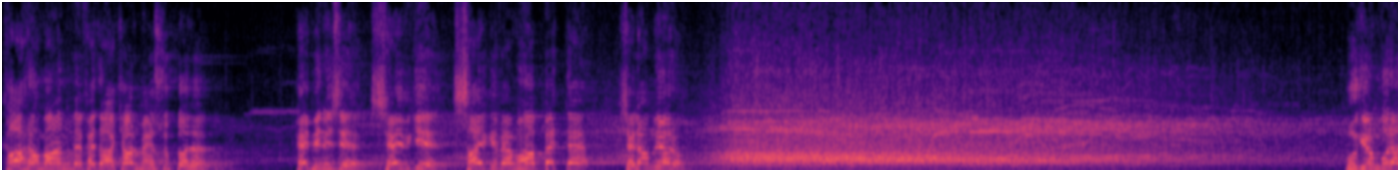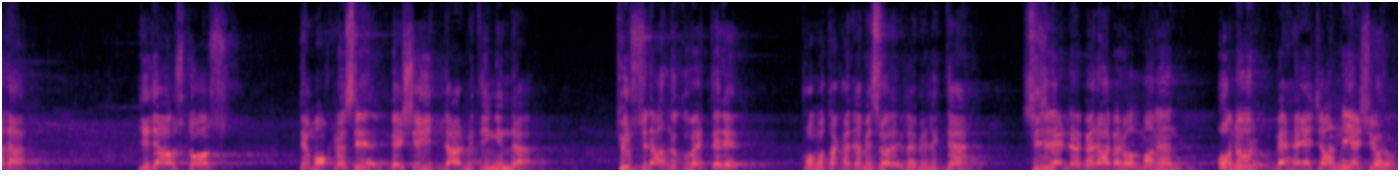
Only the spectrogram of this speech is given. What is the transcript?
kahraman ve fedakar mensupları hepinizi sevgi, saygı ve muhabbetle selamlıyorum. Bugün burada 7 Ağustos Demokrasi ve Şehitler mitinginde Türk Silahlı Kuvvetleri Komuta Kademesi ile birlikte sizlerle beraber olmanın onur ve heyecanını yaşıyorum.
